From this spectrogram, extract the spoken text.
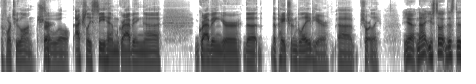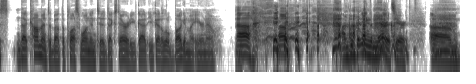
before too long. Sure. So we'll actually see him grabbing uh, grabbing your the the patron blade here uh, shortly. Yeah, Nat, you still this this that comment about the plus one into dexterity. You've got you've got a little bug in my ear now. Uh, uh, I'm debating the merits here. Um,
